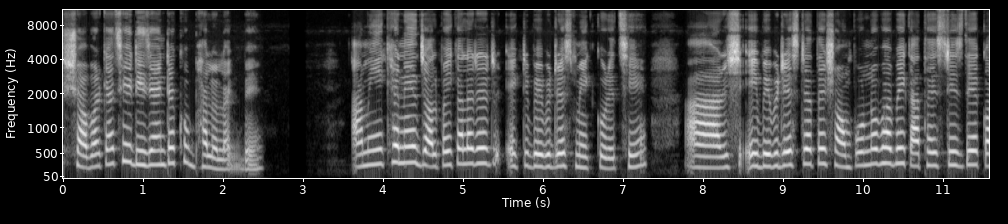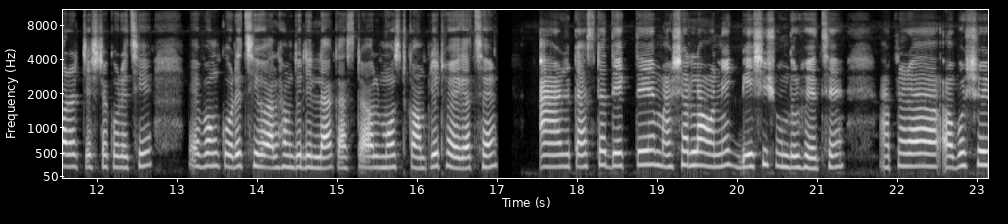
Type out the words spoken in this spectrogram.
সবার কাছে এই ডিজাইনটা খুব ভালো লাগবে। আমি এখানে জলপাই কালারের একটি বেবি ড্রেস মেক করেছি। আর এই বেবি ড্রেসটাতে সম্পূর্ণভাবে কাঁথা স্টিচ দিয়ে করার চেষ্টা করেছি এবং করেছিও, আলহামদুলিল্লাহ। কাজটা অলমোস্ট কমপ্লিট হয়ে গেছে। আর কাজটা দেখতে মাসাল্লাহ অনেক বেশি সুন্দর হয়েছে। আপনারা অবশ্যই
